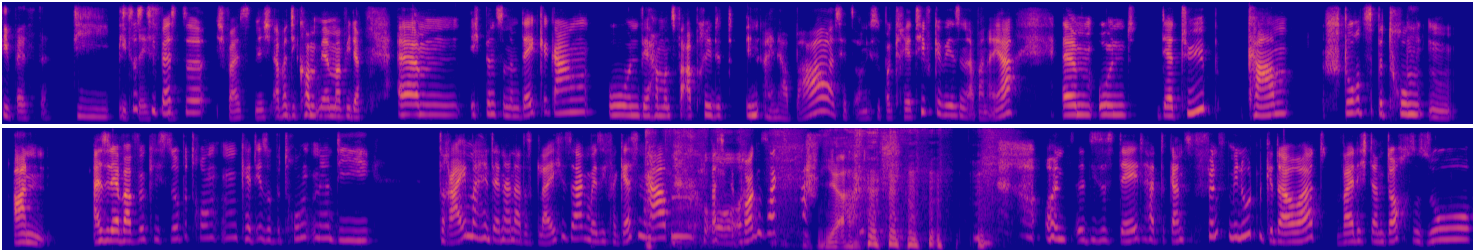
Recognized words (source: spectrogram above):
Die beste. die, Die ist das die beste? Ich weiß nicht, aber die kommt mir immer wieder. Ähm, ich bin zu einem Date gegangen und wir haben uns verabredet in einer Bar, ist jetzt auch nicht super kreativ gewesen, aber naja. Ähm, und der Typ kam sturzbetrunken an. Also der war wirklich so betrunken, kennt ihr so Betrunkene, die dreimal hintereinander das Gleiche sagen, weil sie vergessen haben, was wir Oh. vorgesagt ja. Und äh, dieses Date hat ganz fünf Minuten gedauert, weil ich dann doch so.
